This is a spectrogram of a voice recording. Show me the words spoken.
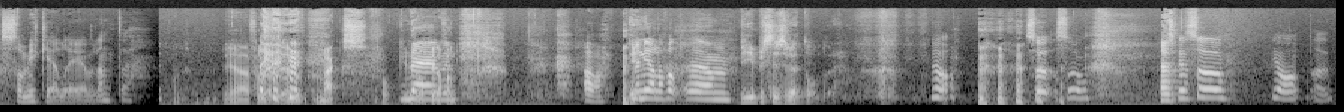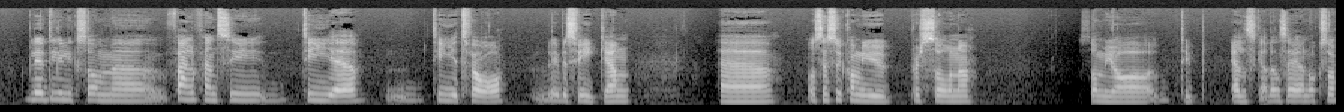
Så mycket äldre är jag väl inte. I alla fall är det Max och Rob i Nej, alla fall. men- Ja, men i alla fall. ehm, Vi är precis rätt ålder. ja. Så, så. Alltså- Sen så, ja, blev det ju liksom eh, Final Fantasy 10, 10-2. Blev besviken. Eh, och sen så kom ju Persona. Som jag typ älskar den serien också.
